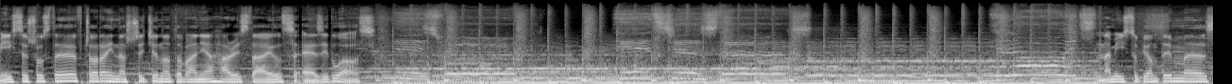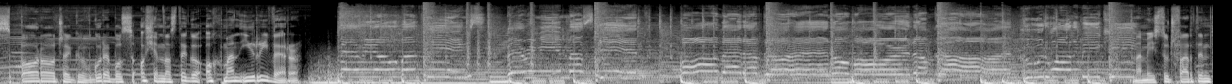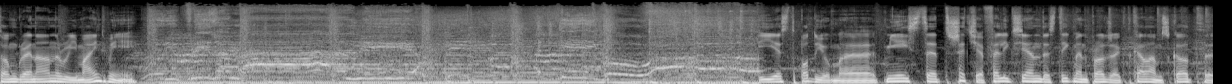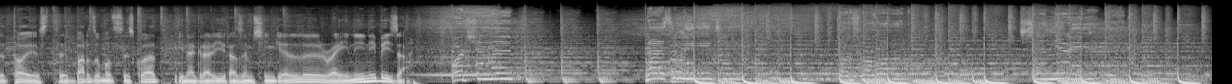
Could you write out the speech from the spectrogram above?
Miejsce szóste wczoraj na szczycie notowania Harry Styles As It Was. Na miejscu piątym e, sporo oczek w górę, bo z 18 Ochman i River. Oh? Na miejscu czwartym Tom Grennan Remind Me. Jest podium. E, Miejsce trzecie Felix Jan, The Stickman Project, Callum Scott. E, To jest bardzo mocny skład i nagrali razem singiel Rain in Ibiza.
